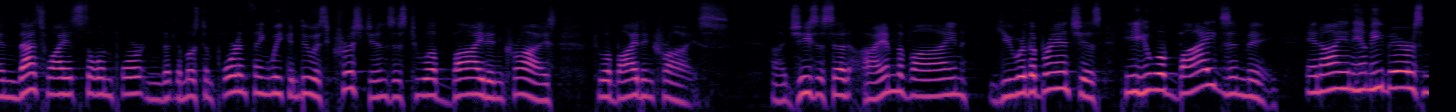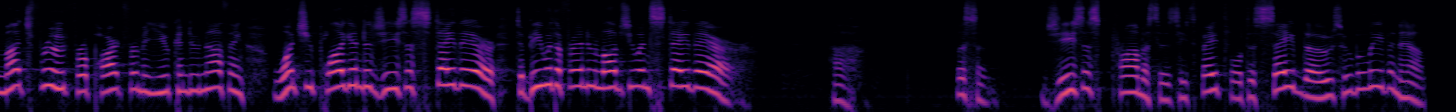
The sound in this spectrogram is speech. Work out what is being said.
And that's why it's so important that the most important thing we can do as Christians is to abide in Christ, to abide in Christ. Uh, Jesus said, I am the vine, you are the branches. He who abides in me, and I in him, he bears much fruit, for apart from me, you can do nothing. Once you plug into Jesus, stay there. To be with a friend who loves you and stay there. Uh, Listen, Jesus promises he's faithful to save those who believe in him.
